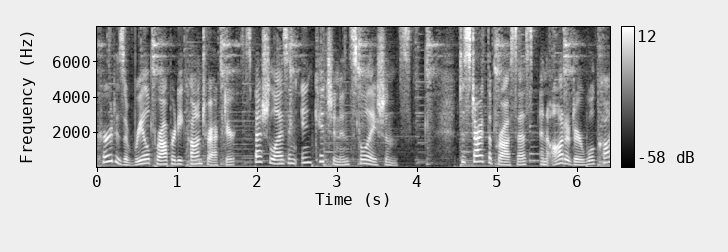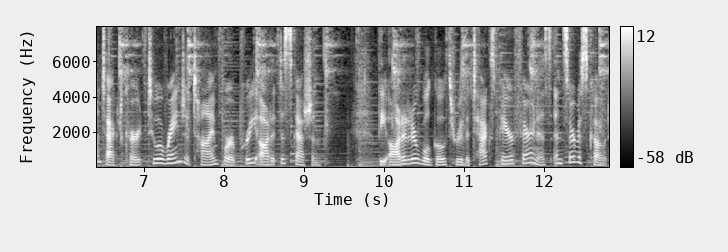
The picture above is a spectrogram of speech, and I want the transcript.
Kurt is a real property contractor specializing in kitchen installations. To start the process, an auditor will contact Kurt to arrange a time for a pre-audit discussion. The auditor will go through the Taxpayer Fairness and Service Code.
